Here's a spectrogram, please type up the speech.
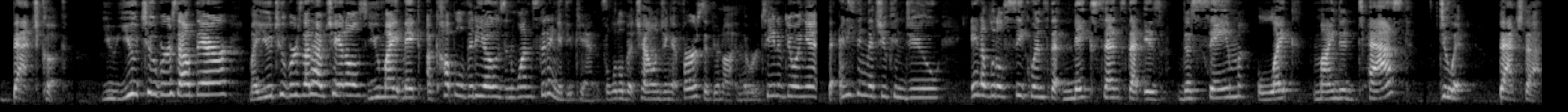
Batch cook. You YouTubers out there, my YouTubers that have channels, you might make a couple videos in one sitting if you can. It's a little bit challenging at first if you're not in the routine of doing it, but anything that you can do in a little sequence that makes sense, that is the same like-minded task, do it. Batch that.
